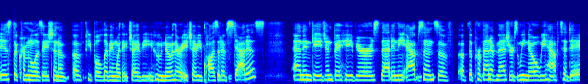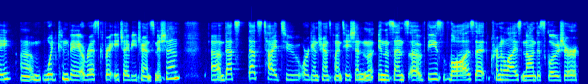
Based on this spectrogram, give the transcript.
is the criminalization of, of people living with HIV who know their HIV positive status and engage in behaviors that, in the absence of, of the preventive measures we know we have today, um, would convey a risk for HIV transmission um, that's that's tied to organ transplantation in the, in the, sense of these laws that criminalize non-disclosure.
